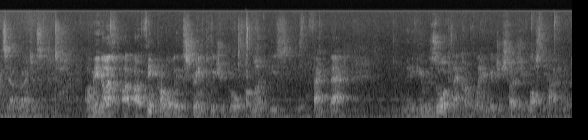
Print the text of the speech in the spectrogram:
it's outrageous. I mean, I, I, I think probably the strength we should draw from it is, is the fact that if you resort to that kind of language, it shows you've lost the argument.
